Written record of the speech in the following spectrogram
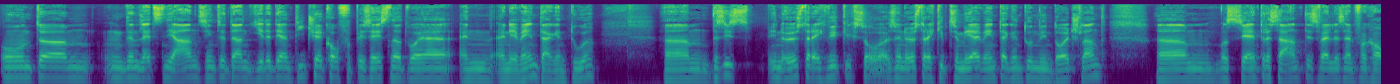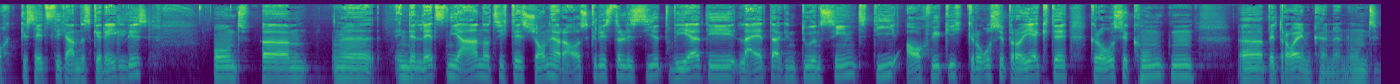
Und ähm, in den letzten Jahren sind sie dann, jeder, der einen DJ-Koffer besessen hat, war ja ein, eine Eventagentur. Ähm, das ist in Österreich wirklich so. Also in Österreich gibt es ja mehr Eventagenturen wie in Deutschland, ähm, was sehr interessant ist, weil es einfach auch gesetzlich anders geregelt ist. Und ähm, äh, in den letzten Jahren hat sich das schon herauskristallisiert, wer die Leitagenturen sind, die auch wirklich große Projekte, große Kunden äh, betreuen können. Und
